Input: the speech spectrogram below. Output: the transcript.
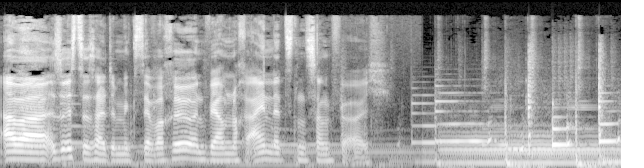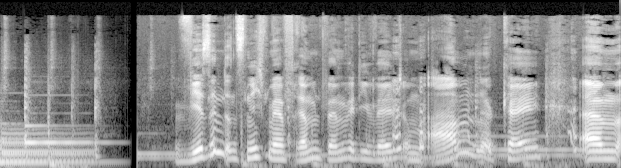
Aber so ist das halt im Mix der Woche und wir haben noch einen letzten Song für euch. Wir sind uns nicht mehr fremd, wenn wir die Welt umarmen, okay? Ähm,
